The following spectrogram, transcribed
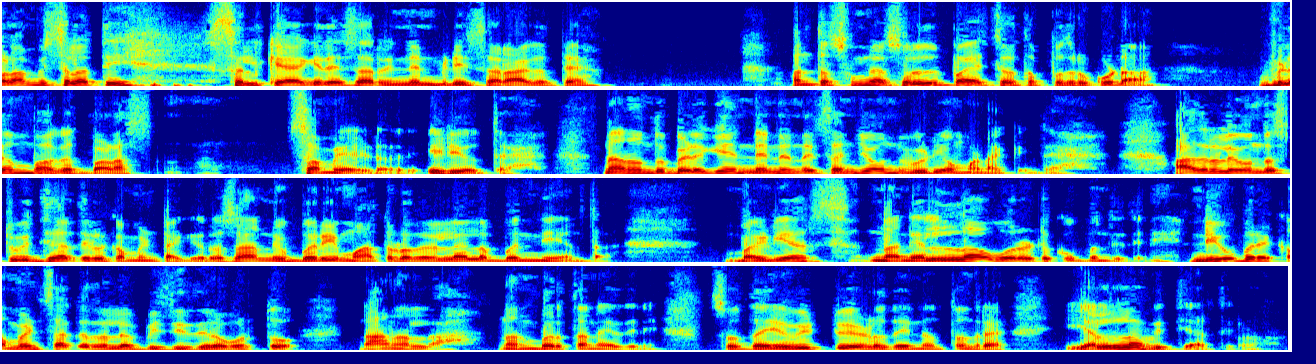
ಒಳ ಮೀಸಲಾತಿ ಸಲ್ಲಿಕೆ ಆಗಿದೆ ಸರ್, ಇನ್ನೇನ್ ಬಿಡಿ ಸರ್, ಆಗುತ್ತೆ? ಅಂತ ಸುಮ್ಮನೆ ಸ್ವಲ್ಪ ಎಚ್ಚರ ತಪ್ಪಿದ್ರು ಕೂಡ ವಿಳಂಬ ಆಗೋದು ಬಹಳ ಸಮಯ ಹಿಡ- ಹಿಡಿಯುತ್ತೆ. ನಾನೊಂದು ಬೆಳಿಗ್ಗೆ ನಿನ್ನೆ ಸಂಜೆ ಒಂದು ವಿಡಿಯೋ ಮಾಡಾಕಿದ್ದೆ. ಅದರಲ್ಲಿ ಒಂದಷ್ಟು ವಿದ್ಯಾರ್ಥಿಗಳು ಕಮೆಂಟ್ ಆಗಿರೋ ಸರ್, ನೀವು ಬರೀ ಮಾತಾಡೋದ್ರಲ್ಲೆಲ್ಲ ಬನ್ನಿ ಅಂತ. ಮೈ ಡಿಯರ್ಸ್ ನಾನು ಎಲ್ಲಾ ಹೋರಾಟಕ್ಕೂ ಬಂದಿದ್ದೀನಿ. ನೀವು ಬರೀ ಕಮೆಂಟ್ಸ್ ಹಾಕೋದ್ರಲ್ಲ ಬಿಸಿ ಇದ್ದೀರೋ ಹೊರತು ನಾನಲ್ಲ, ನಾನು ಬರ್ತಾನೆ ಇದ್ದೀನಿ. ಸೊ ದಯವಿಟ್ಟು ಹೇಳೋದೇನು ಅಂತಂದ್ರೆ ಎಲ್ಲ ವಿದ್ಯಾರ್ಥಿಗಳು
